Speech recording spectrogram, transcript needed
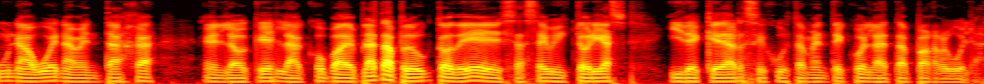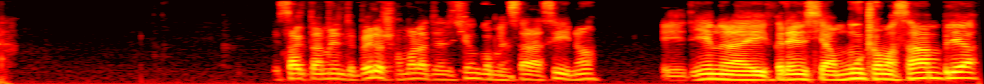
una buena ventaja en lo que es la Copa de Plata producto de esas seis victorias y de quedarse justamente con la etapa regular. Exactamente pero llamó la atención comenzar así no teniendo una diferencia mucho más amplia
